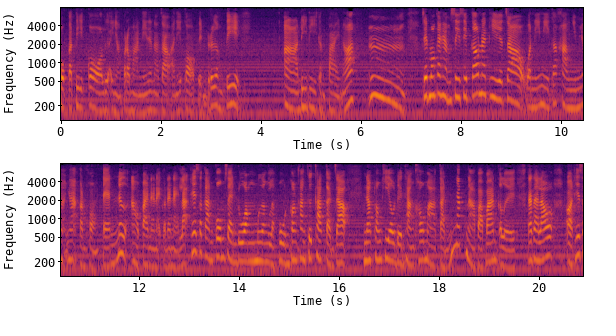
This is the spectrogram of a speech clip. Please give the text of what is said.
ปกติก่อหรืออะไรอย่างประมาณนี้เนี่ยนะเจ้าอันนี้ก็เป็นเรื่องที่อ่าดีๆ กันไปเนาะอืมเจ็ดโมงกระแฮม49นาทีเจ้า วันนี้มีก็ข่าวยิ้มเยอะๆกันของแตนเนอร์เอาไปไหนๆก็ไหนๆละ เทศกาลโกมแสนดวงเมืองละปูนค่อนข้างคึกคักกันเจ้า นักท่องเที่ยวเดินทางเข้ามากันนักหนาป่าบ้านกันเลย แต่แต่แล้วเทศ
